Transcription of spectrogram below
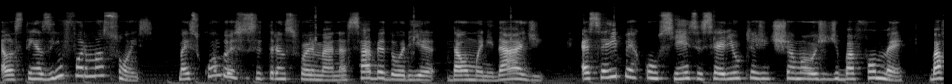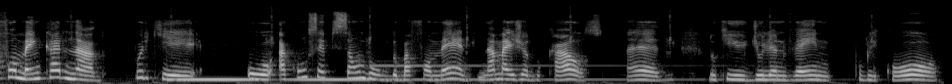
elas têm as informações. Mas quando isso se transformar na sabedoria da humanidade, essa hiperconsciência seria o que a gente chama hoje de Bafomé. Bafomé encarnado. Porque o, a concepção do, do Bafomé na magia do caos, né, do que Julian Vane publicou,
